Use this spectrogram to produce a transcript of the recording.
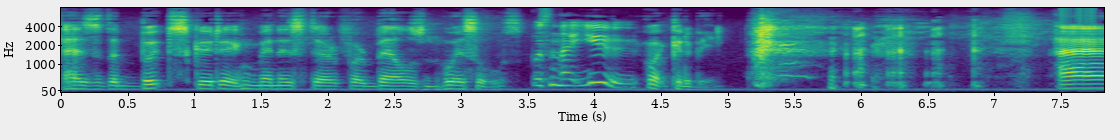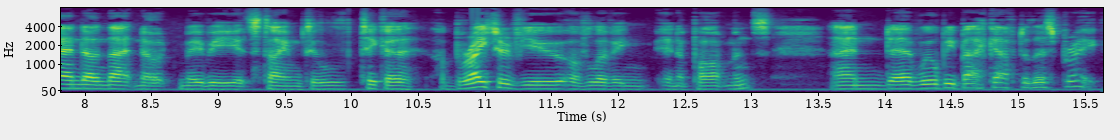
as the boot scooting minister for bells and whistles. Wasn't that you? What well, could have been. and on that note, maybe it's time to take a, a brighter view of living in apartments, and uh, we'll be back after this break.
